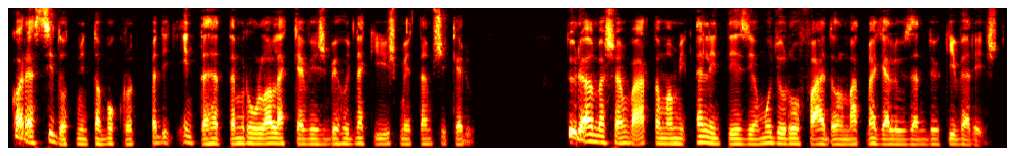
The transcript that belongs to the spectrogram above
Karesz szidott, mint a bokrot, pedig én tehettem róla a legkevésbé, hogy neki ismét nem sikerült. Türelmesen vártam, amíg elintézi a mogyoró fájdalmát megelőzendő kiverést.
